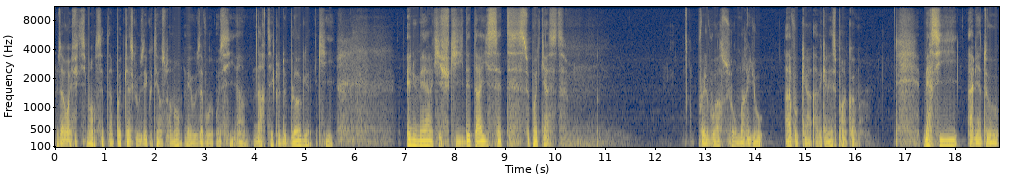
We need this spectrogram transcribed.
Nous avons effectivement, c'est un podcast que vous écoutez en ce moment, mais nous avons aussi un article de blog qui énumère, qui, détaille cette, ce podcast. Vous pouvez le voir sur Mario Avocat avec Merci, à bientôt.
